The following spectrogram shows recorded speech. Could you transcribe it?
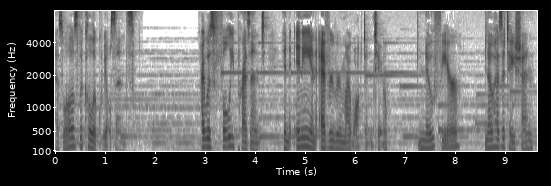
as well as the colloquial sense. I was fully present in any and every room I walked into. No fear, no hesitation,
